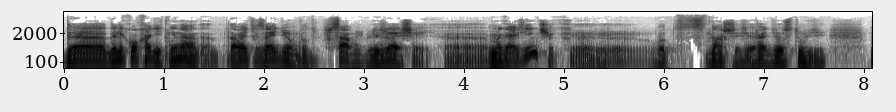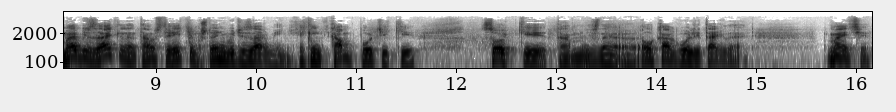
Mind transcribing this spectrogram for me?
Да далеко ходить не надо. Давайте зайдем вот в самый ближайший э, магазинчик э, вот с нашей радиостудии. Мы обязательно там встретим что-нибудь из Армении. Какие-нибудь компотики, соки, там, не знаю, алкоголь и так далее. Понимаете?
